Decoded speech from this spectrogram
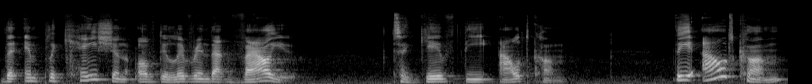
the implication of delivering that value to give the outcome. The outcome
